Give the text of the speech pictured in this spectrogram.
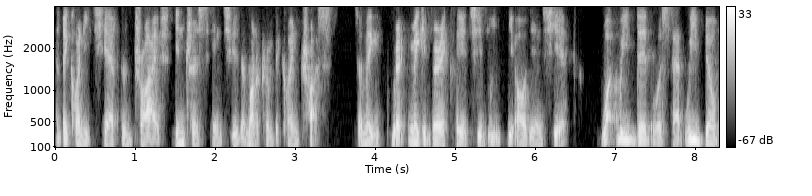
the Bitcoin ETF to drive interest into the monochrome Bitcoin trust. So make it, make it very clear to the, the audience here. What we did was that we built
